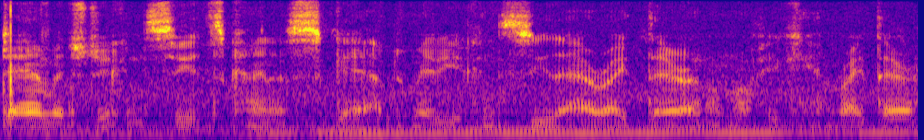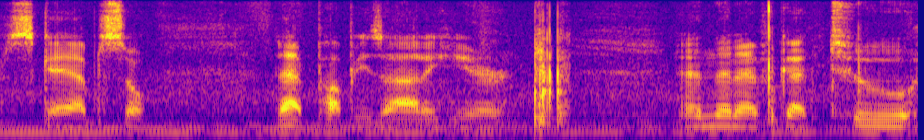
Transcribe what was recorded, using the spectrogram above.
damaged. You can see it's kind of scabbed. Maybe you can see that right there. I don't know if you can right there. Scabbed. So that puppy's out of here. And then I've got two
